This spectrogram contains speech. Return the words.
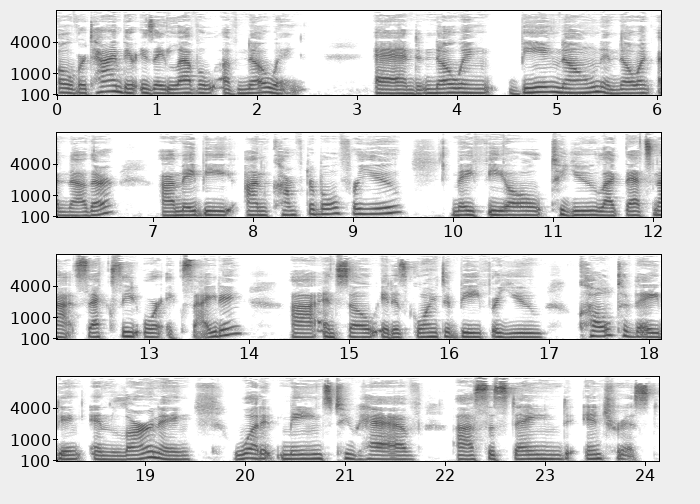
over time, there is a level of knowing and knowing, being known and knowing another uh, may be uncomfortable for you, may feel to you like that's not sexy or exciting. Uh, and so it is going to be for you cultivating and learning what it means to have uh, sustained interest,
